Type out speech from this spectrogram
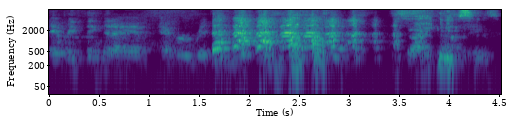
everything that I have ever written. uh, started comedy. Jesus.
